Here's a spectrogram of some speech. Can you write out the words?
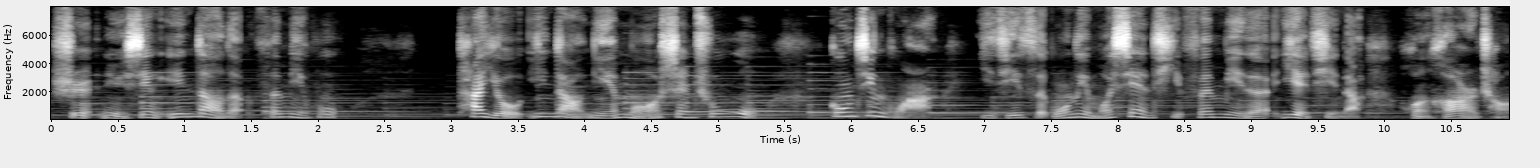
是女性阴道的分泌物，它由阴道黏膜渗出物、宫颈管以及子宫内膜腺体分泌的液体呢混合而成。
